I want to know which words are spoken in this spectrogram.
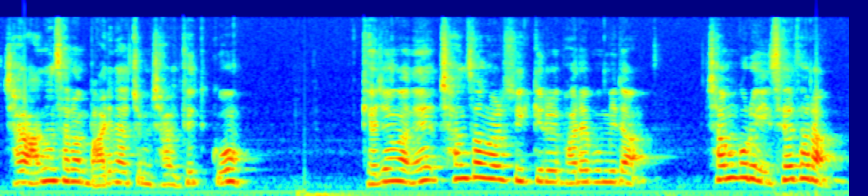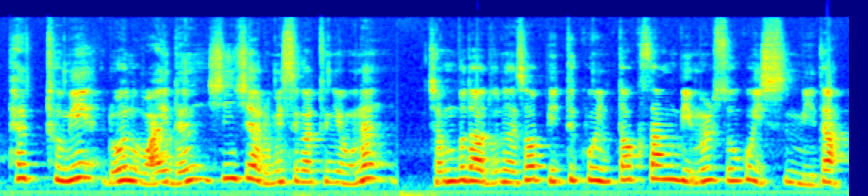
잘 아는 사람 말이나 좀 잘 듣고 개정안에 찬성할 수 있기를 바래봅니다. 참고로 이 세 사람, 패투미, 론 와이든, 신시아 루미스 같은 경우는 전부 다 눈에서 비트코인 떡상빔을 쏘고 있습니다.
